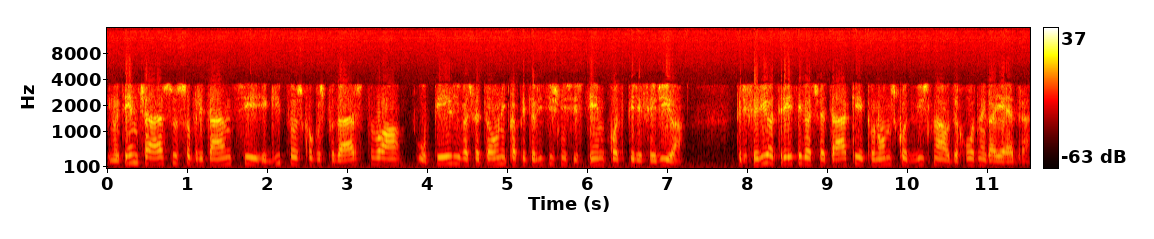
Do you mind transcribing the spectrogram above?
In v tem času so Britanci egiptovsko gospodarstvo upeli v svetovni kapitalistični sistem kot periferijo. Periferijo tretjega sveta, ki je ekonomsko odvisna od zahodnega jedra.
